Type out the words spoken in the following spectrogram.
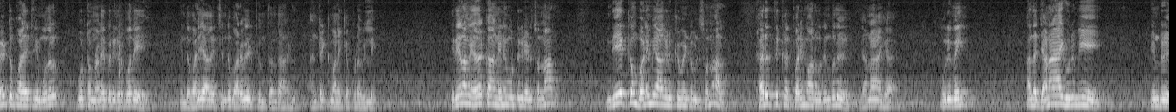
மேட்டுப்பாளையத்தில் முதல் கூட்டம் நடைபெறுகிற போதே இந்த வழியாக சென்று வரவேற்பையும் தந்தார்கள். அன்றைக்கும் அழைக்கப்படவில்லை. இதையெல்லாம் எதற்காக நினைவூட்டுகிறேன் சொன்னால் இந்த இயக்கம் வலிமையாக இருக்க வேண்டும் என்று சொன்னால் கருத்துக்கள் பரிமாறுவது என்பது ஜனநாயக உரிமை. அந்த ஜனநாயக உரிமையை இன்று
